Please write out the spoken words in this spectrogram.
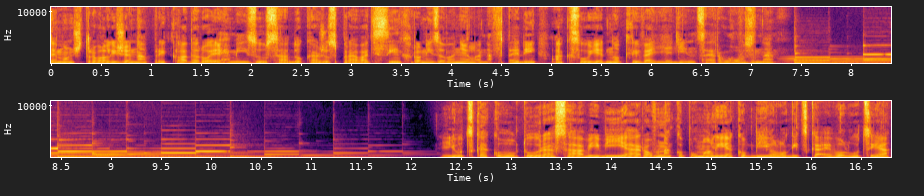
Demonstrovali, že napríklad roje hmyzu sa dokážu správať synchronizovane len vtedy, ak sú jednotlivé jedince rôzne. Ľudská kultúra sa vyvíja rovnako pomaly ako biologická evolúcia.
